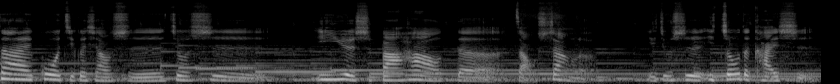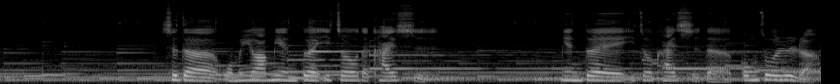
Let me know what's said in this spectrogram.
再过几个小时就是一月十八号的早上了，也就是一周的开始。是的，我们又要面对一周的开始，面对一周开始的工作日了。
